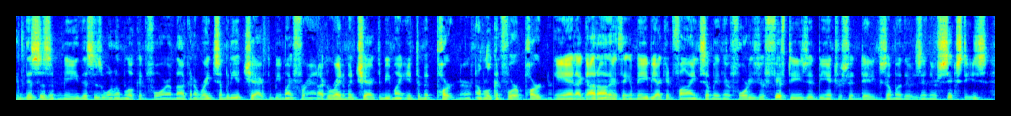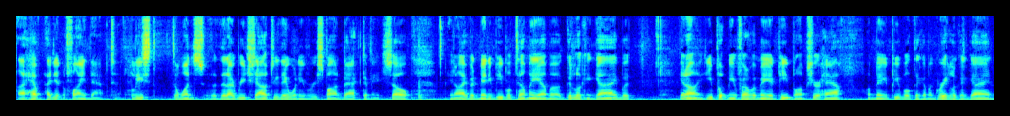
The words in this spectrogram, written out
this isn't me. This is what I'm looking for. I'm not going to write somebody a check to be my friend. I can write them a check to be my intimate partner. I'm looking for a partner. And I got on there thinking maybe I could find somebody in their 40s or 50s that'd be interested in dating someone that was in their 60s. I have I didn't find that. At least the ones that I reached out to, they wouldn't even respond back to me. So, you know, I've had many people tell me I'm a good looking guy, but, you know, you put me in front of a million people, I'm sure half a million people think I'm a great looking guy, and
